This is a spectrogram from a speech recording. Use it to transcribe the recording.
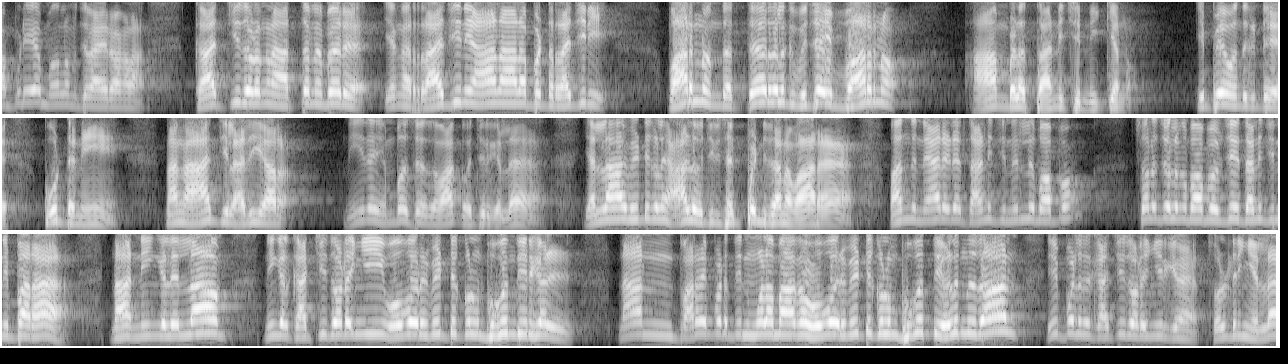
அப்படியே முதலமைச்சர் ஆயிடுவாங்களாம் கட்சி தொடங்கின அத்தனை பேர் எங்கள் ரஜினி ஆனாலப்பட்ட ரஜினி வரணும். இந்த தேர்தலுக்கு விஜய் வரணும். ஆம்பளை தனிச்சு நிற்கணும் இப்போயே வந்துக்கிட்டு கூட்டணி நாங்கள் ஆட்சியில் அதிகாரம். நீ தான் எண்பது சதவீத வாக்கு வச்சிருக்கல. எல்லா வீட்டுகளையும் ஆள் வச்சு செட் பண்ணி தானே வாரேன். வந்து நேரடியாக தனிச்சு நில்லு பார்ப்போம் சொல்ல சொல்லுங்க பாப்பா விஜய் தனிச்சு நிப்பாரா? நான் நீங்கள் எல்லாம் நீங்கள் கட்சி தொடங்கி ஒவ்வொரு வீட்டுக்குள்ளும் புகுந்தீர்கள். நான் பறைப்படத்தின் மூலமாக ஒவ்வொரு வீட்டுக்குள்ளும் புகுந்து எழுந்துதான் இப்பொழுது கட்சி தொடங்கியிருக்கிறேன். சொல்றீங்கல்ல?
